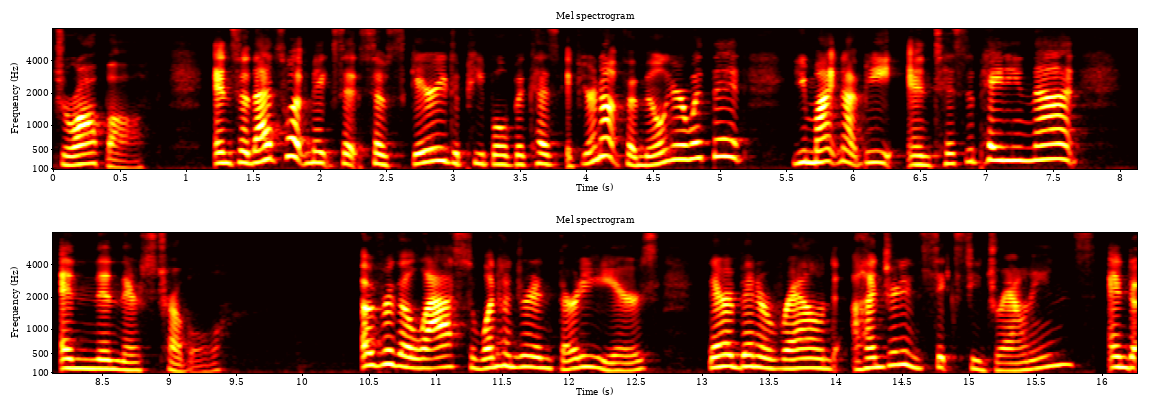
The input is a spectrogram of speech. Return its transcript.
drop off. And so that's what makes it so scary to people because if you're not familiar with it, you might not be anticipating that, and then there's trouble. Over the last 130 years, there have been around 160 drownings, and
